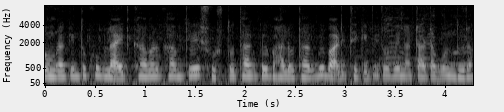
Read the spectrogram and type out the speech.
তোমরা কিন্তু খুব লাইট খাবার খাবে, সুস্থ থাকবে, ভালো থাকবে, বাড়ি থেকে বেরোবে না। টাটা বন্ধুরা।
